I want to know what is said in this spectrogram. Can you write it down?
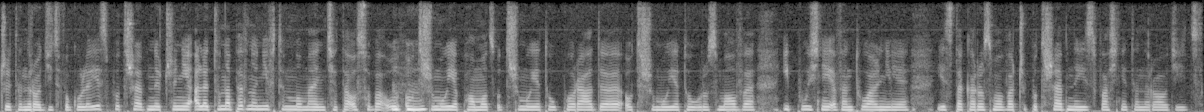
czy ten rodzic w ogóle jest potrzebny, czy nie, ale to na pewno nie w tym momencie. Ta osoba Mhm. otrzymuje pomoc, otrzymuje tą poradę, otrzymuje tą rozmowę i później ewentualnie jest taka rozmowa, czy potrzebny jest właśnie ten rodzic.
